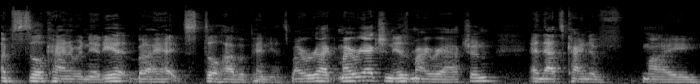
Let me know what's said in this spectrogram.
I'm still kind of an idiot, but I still have opinions. My my reaction is my reaction, and that's kind of my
